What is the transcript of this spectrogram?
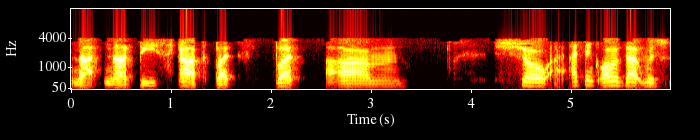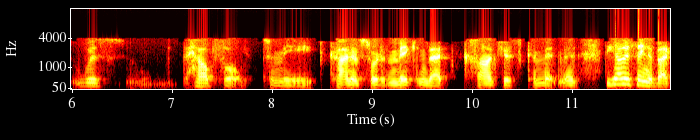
not not be stuck. But but um, so I think all of that was was helpful to me, kind of sort of making that conscious commitment. The other thing about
